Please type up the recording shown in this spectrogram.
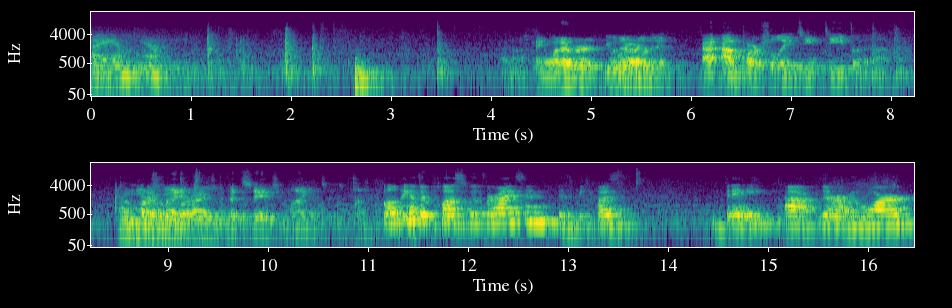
I am, yeah. I mean, whatever, You whatever they, I, I'm partial to AT&T, but I know. either way, Verizon. if it saves money, it saves money. Well, the other plus with Verizon is because they, uh, there are more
